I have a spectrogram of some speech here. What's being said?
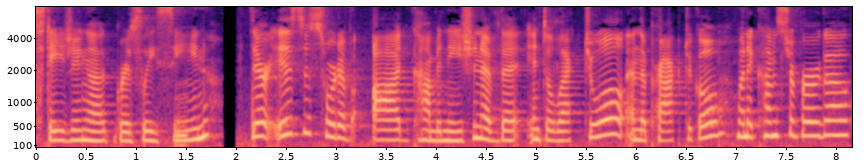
staging a grisly scene. There is this sort of odd combination of the intellectual and the practical when it comes to Virgo,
